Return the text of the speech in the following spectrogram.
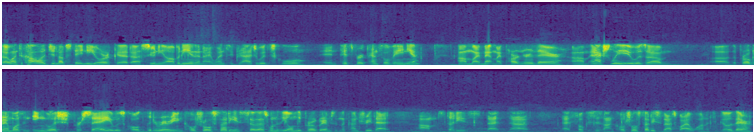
so I went to college in upstate New York at uh, SUNY Albany, and then I went to graduate school in Pittsburgh, Pennsylvania. Um, I met my partner there, um, and actually, it was um, uh, the program wasn't English per se; it was called Literary and Cultural Studies. So that's one of the only programs in the country that um, studies that uh, that focuses on cultural studies. So that's why I wanted to go there.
